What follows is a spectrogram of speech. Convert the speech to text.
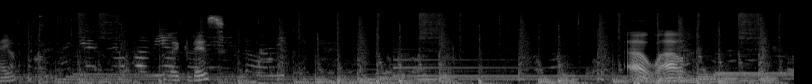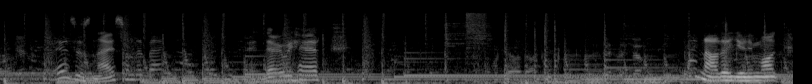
Hey, like this. Oh wow, this is nice on the back. And there we have another Unimog.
